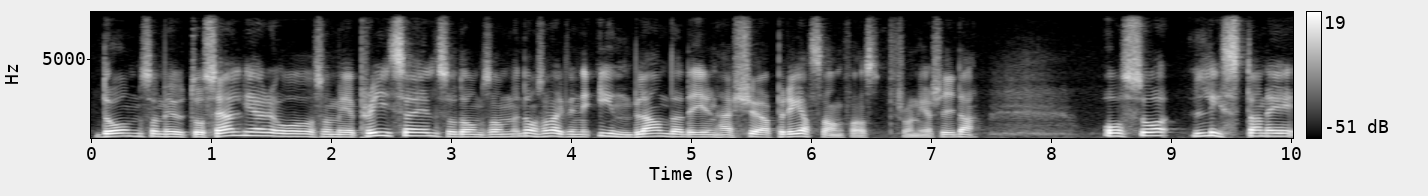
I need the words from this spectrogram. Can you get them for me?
De som är ute och säljer och som är pre-sales och de som, de som verkligen är inblandade i den här köpresan fast från er sida. Och så listar ni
